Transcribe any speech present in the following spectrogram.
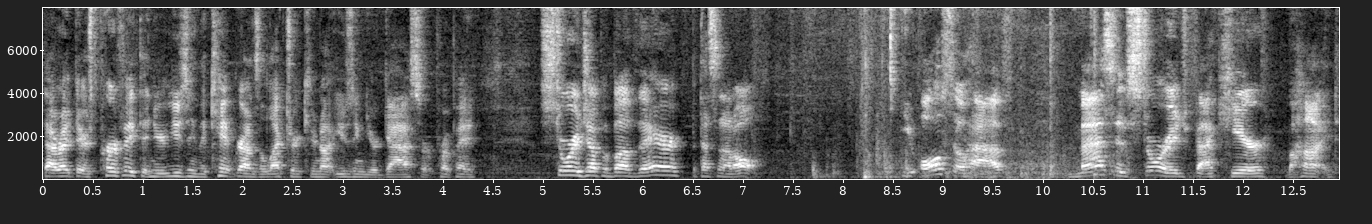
That right there is perfect, and you're using the campground's electric. You're not using your gas or propane. Storage up above there, but that's not all. You also have massive storage back here behind.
